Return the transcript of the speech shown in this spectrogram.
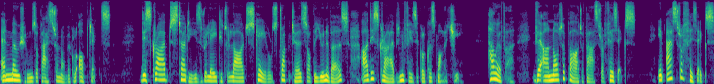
and motions of astronomical objects. Described studies related to large-scale structures of the universe are described in physical cosmology. However, they are not a part of astrophysics. In astrophysics,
